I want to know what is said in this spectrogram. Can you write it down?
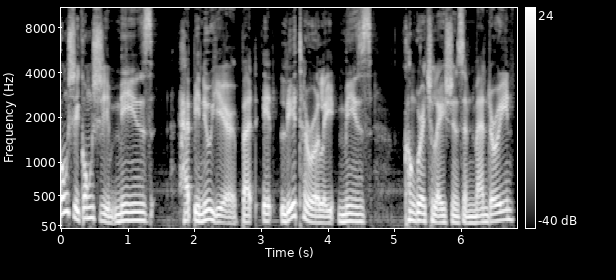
Gongxi Gongxi means Happy New Year, but it literally means congratulations in Mandarin.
